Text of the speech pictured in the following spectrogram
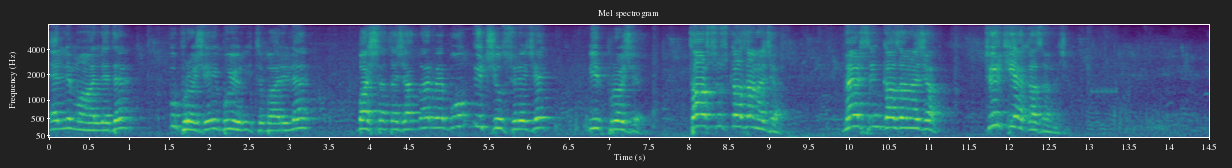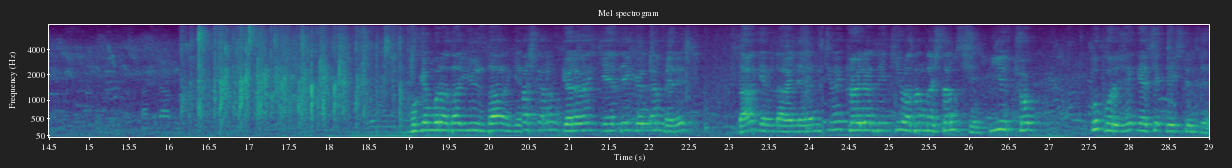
50 mahallede bu projeyi bu yıl itibariyle başlatacaklar ve bu 3 yıl sürecek bir proje. Tarsus kazanacak. Mersin kazanacak. Türkiye kazanacak. Bugün burada yüz dar gel- başkanım göreve geldiği günden beri dar gelirli ailelerin içine köylerdeki vatandaşlarımız için birçok bu proje gerçekleştirildi.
